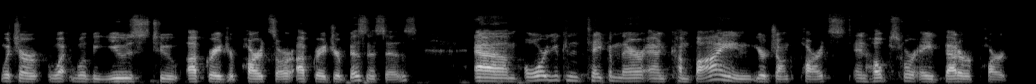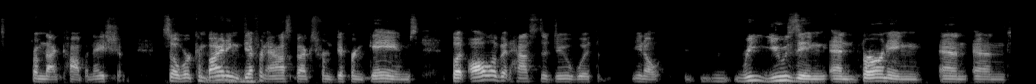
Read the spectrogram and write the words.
which are what will be used to upgrade your parts or upgrade your businesses. Um, or you can take them there and combine your junk parts in hopes for a better part from that combination. So we're combining mm-hmm. different aspects from different games, but all of it has to do with, you know, reusing and burning and and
